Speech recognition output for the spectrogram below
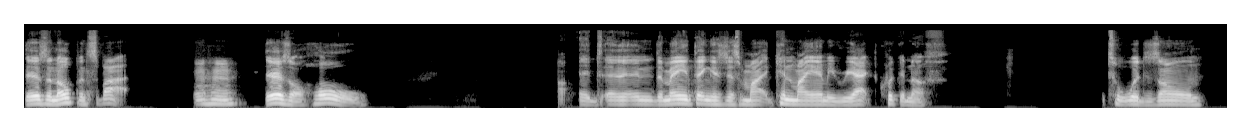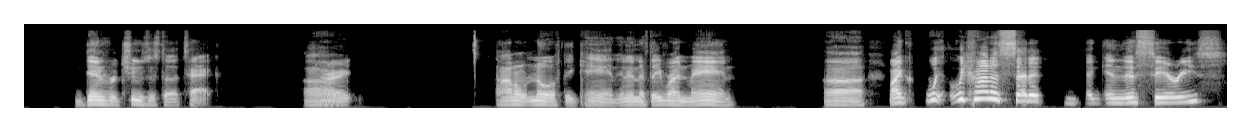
There's an open spot. Mm-hmm. There's a hole. Uh, And, and the main thing is just my can Miami react quick enough to which zone Denver chooses to attack. Um, All right. I don't know if they can. And then if they run man, uh, like we we kind of said it in this series,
